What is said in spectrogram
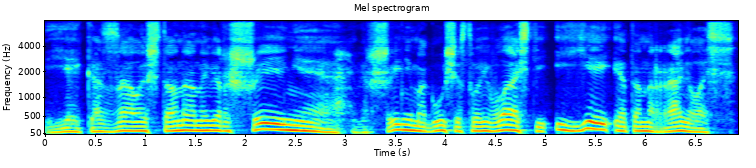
Ей казалось, что она на вершине, вершине могущества и власти, и ей это нравилось.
